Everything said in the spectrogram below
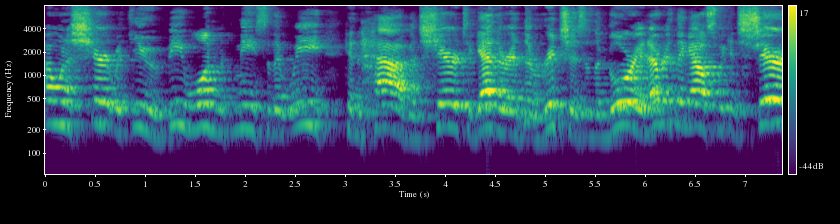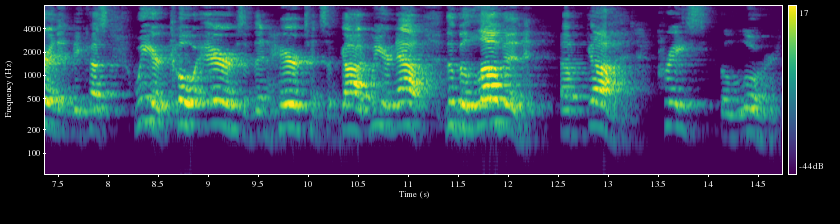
I want to share it with you. Be one with me so that we can have and share together in the riches and the glory and everything else. We can share in it because we are co heirs of the inheritance of God. We are now the beloved of God. Praise the Lord.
